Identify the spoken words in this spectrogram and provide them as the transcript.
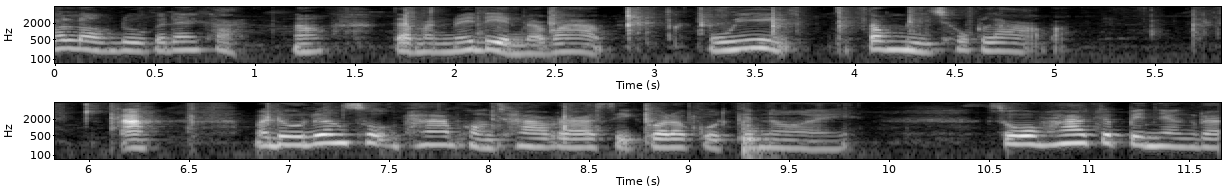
ก็ลองดูก็ได้ค่ะ เนาะแต่มันไม่เด่นแบบว่า อุ้ยต้องมีโชคลาภอะอะมาดูเรื่องสุขภาพของชาวราศีกรกฎกันหน่อย สุขภาพจะเป็นอย่างไร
